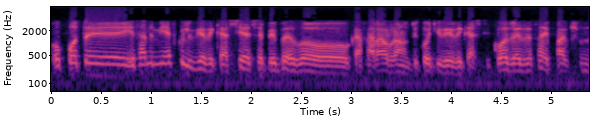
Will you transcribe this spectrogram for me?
Οπότε θα είναι μια εύκολη διαδικασία σε επίπεδο καθαρά οργανωτικό και διαδικαστικό. Δηλαδή δεν θα υπάρξουν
